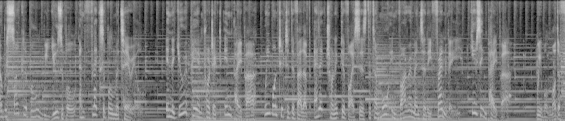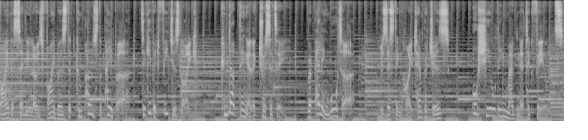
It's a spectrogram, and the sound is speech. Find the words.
a recyclable, reusable and flexible material? In the European project InPaper, we wanted to develop electronic devices that are more environmentally friendly using paper. We will modify the cellulose fibers that compose the paper to give it features like conducting electricity, repelling water, resisting high temperatures, or shielding magnetic fields.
